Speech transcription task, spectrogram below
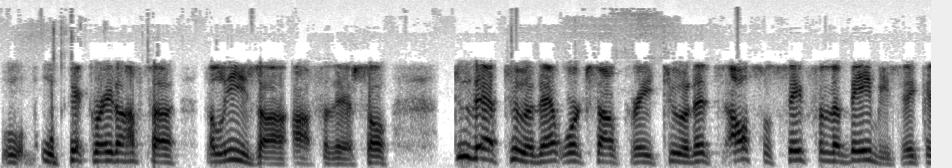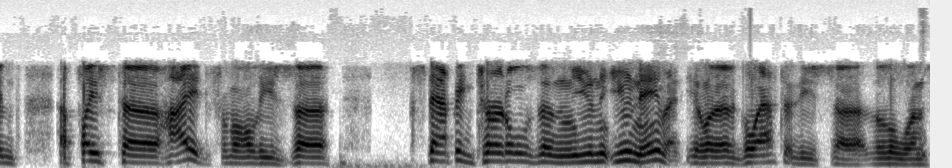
will, will pick right off the, the leaves off, off of there. So do that too. And that works out great too, and it's also safe for the babies. They can a place to hide from all these uh, snapping turtles and you you name it. You know, that go after these uh, little ones.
